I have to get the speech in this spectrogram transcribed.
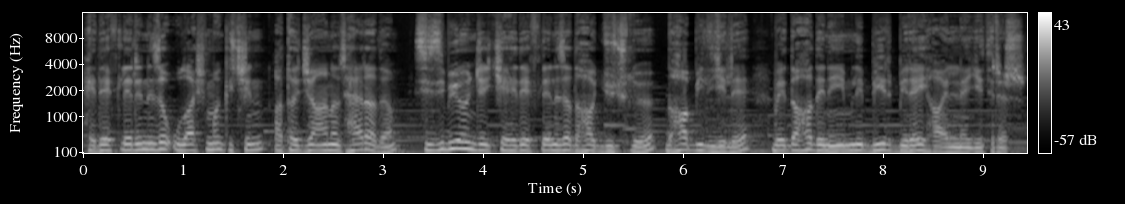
hedeflerinize ulaşmak için atacağınız her adım sizi bir önceki hedeflerinize daha güçlü, daha bilgili ve daha deneyimli bir birey haline getirir.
